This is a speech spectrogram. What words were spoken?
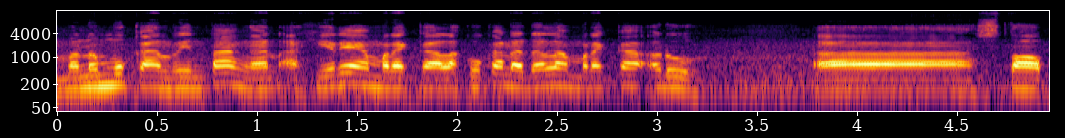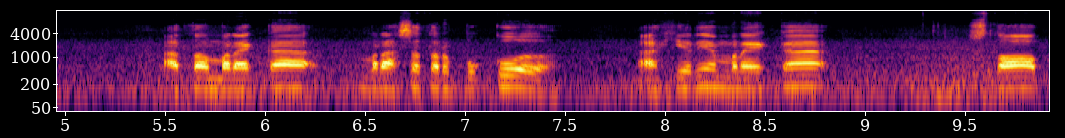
menemukan rintangan akhirnya yang mereka lakukan adalah mereka aduh uh, stop. Atau mereka merasa terpukul. Akhirnya mereka stop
